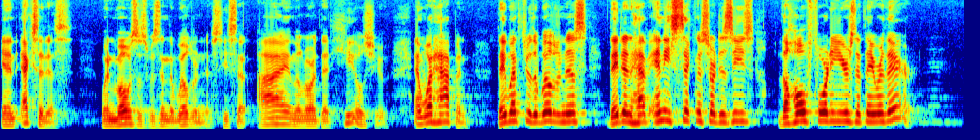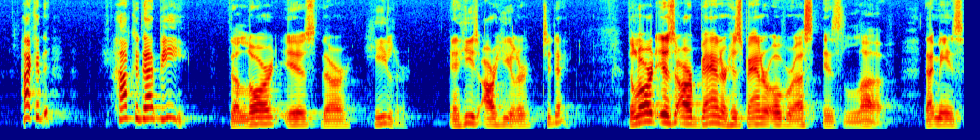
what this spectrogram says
In Exodus, when Moses was in the wilderness, he said, I am the Lord that heals you. And what happened? They went through the wilderness. They didn't have any sickness or disease the whole 40 years that they were there. How could, how could that be? The Lord is their healer, and He's our healer today. The Lord is our banner. His banner over us is love. That means,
